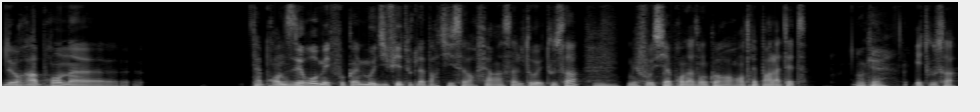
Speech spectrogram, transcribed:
de rapprendre à t'apprendre zéro, mais il faut quand même modifier toute la partie, savoir faire un salto et tout ça. Mhm. Mais il faut aussi apprendre à ton corps à rentrer par la tête Ok. et tout ça.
